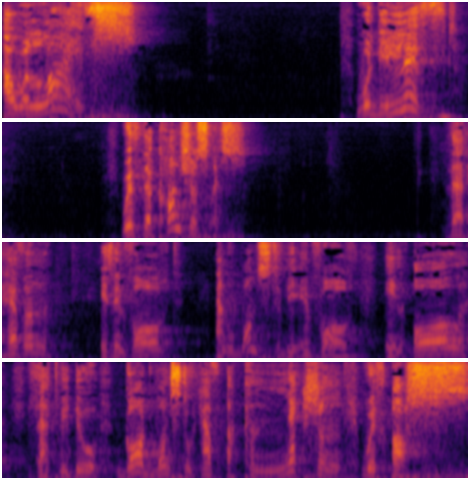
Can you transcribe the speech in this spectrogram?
our lives would be lived with the consciousness that heaven is involved and wants to be involved in all that we do. God wants to have a connection with us.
